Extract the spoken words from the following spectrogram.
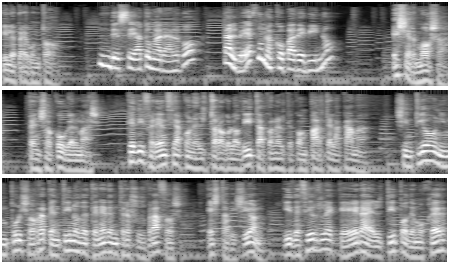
y le preguntó: ¿Desea tomar algo? ¿Tal vez una copa de vino? Es hermosa, pensó Kugelmas. ¿Qué diferencia con el troglodita con el que comparte la cama? Sintió un impulso repentino de tener entre sus brazos esta visión y decirle que era el tipo de mujer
